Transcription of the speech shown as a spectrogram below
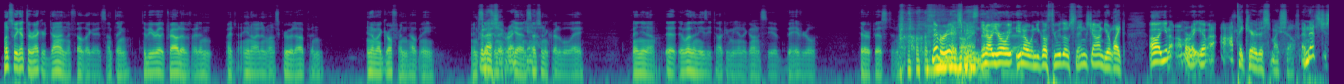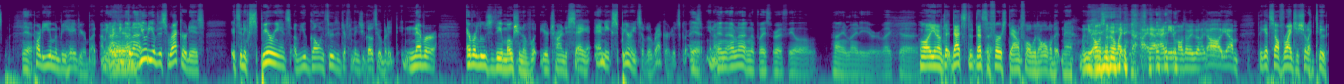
once we got the record done, I felt like I had something to be really proud of. I didn't, I, you know, I didn't want to screw it up, and you know, my girlfriend helped me in such an right? yeah, in Yeah. such an incredible way. And you know, it, it wasn't easy talking me into going to see a behavioral therapist. And Never is, man. You know, you're always, uh, you know, when you go through those things, John, you're like, uh, you know, I'm all right. You know, I, I'll take care of this myself, and that's just yeah. part of human behavior. But I mean, I think yeah. the not- beauty of this record is it's an experience of you going through the different things you go through, but it, it never ever loses the emotion of what you're trying to say and the experience of the record. It's great, Yeah, you know. and I'm not in a place where I feel high and mighty or like. Uh, Well, you know th- that's the that's the first downfall with all of it, man. When you all of a sudden are like, I, I- I meet them all the time. People are like, oh yeah, i they get self righteous. You're like, dude,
